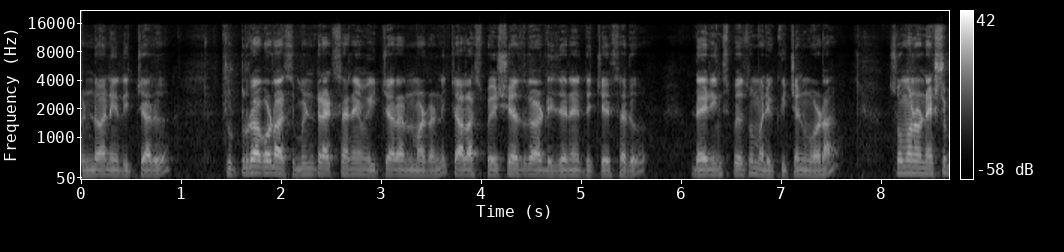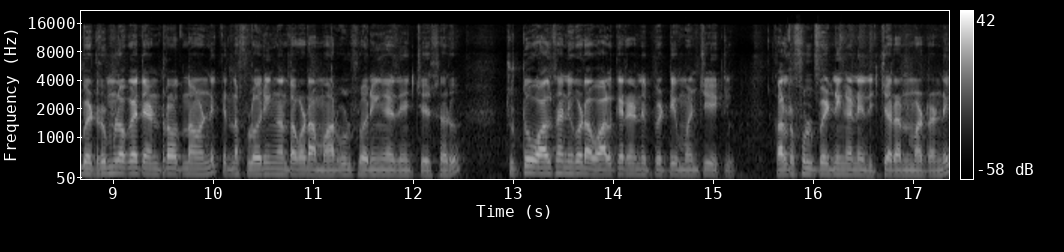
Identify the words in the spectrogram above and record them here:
విండో అనేది ఇచ్చారు. చుట్టూరా కూడా సిమెంట్ ట్రాక్స్ అనేవి ఇచ్చారనమాట అండి చాలా స్పేషియస్గా డిజైన్ అయితే చేశారు. డైనింగ్ స్పేస్ మరియు కిచెన్ కూడా. సో మనం నెక్స్ట్ బెడ్రూమ్లోకి అయితే ఎంటర్ అవుతున్నామండి. కింద ఫ్లోరింగ్ అంతా కూడా మార్బుల్ ఫ్లోరింగ్ అనేది ఇచ్చేసారు చుట్టూ వాల్స్ అన్ని కూడా వాల్ అనేది పెట్టి మంచి కలర్ఫుల్ పెయింటింగ్ అనేది ఇచ్చారనమాట అండి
